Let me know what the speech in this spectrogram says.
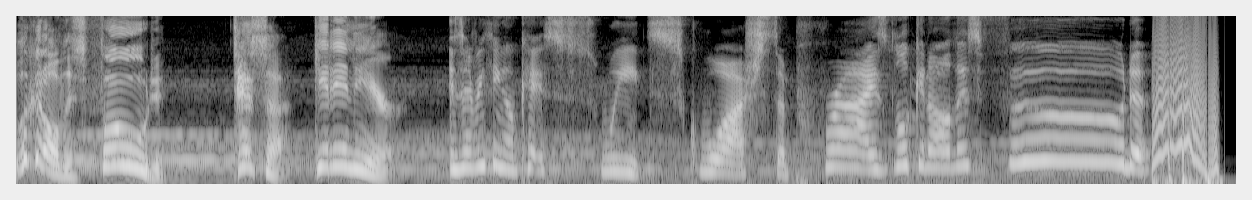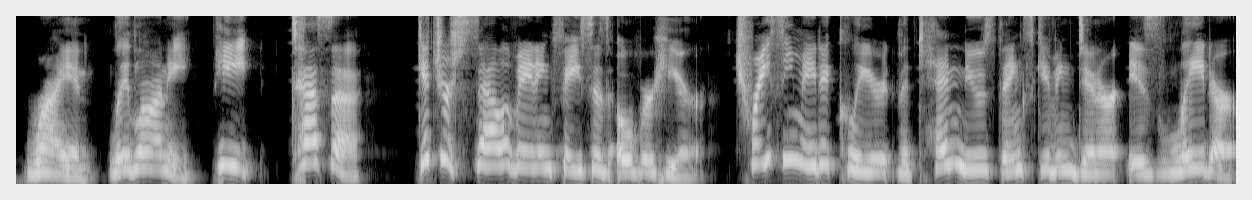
Look at all this food! Tessa, get in here! Is everything okay? Sweet squash surprise! Look at all this food! Ryan, Leilani, Pete, Tessa, get your salivating faces over here. Tracy made it clear the 10 News Thanksgiving dinner is later.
